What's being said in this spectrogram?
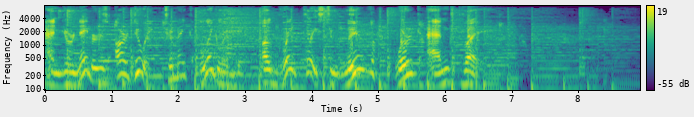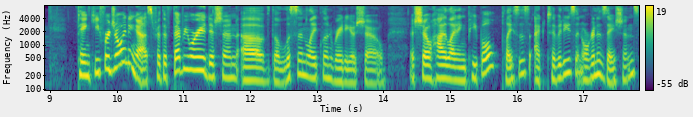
and your neighbors are doing to make Lakeland a great place to live, work, and play. Thank you for joining us for the February edition of the Listen Lakeland radio show, a show highlighting people, places, activities, and organizations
